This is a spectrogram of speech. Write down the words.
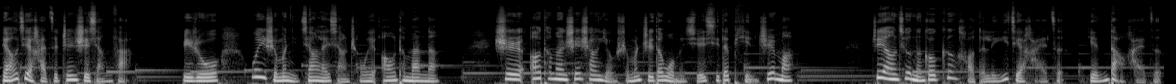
了解孩子真实想法，比如为什么你将来想成为奥特曼呢？是奥特曼身上有什么值得我们学习的品质吗？这样就能够更好的理解孩子，引导孩子。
